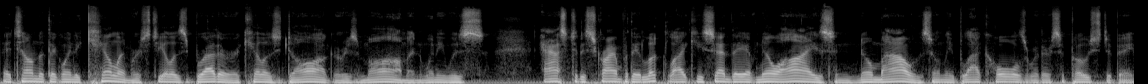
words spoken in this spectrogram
They tell him that they're going to kill him or steal his brother or kill his dog or his mom. And when he was asked to describe what they looked like, he said they have no eyes and no mouths, only black holes where they're supposed to be.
